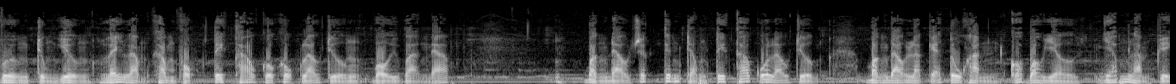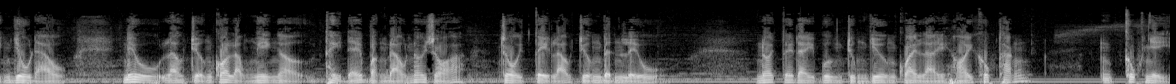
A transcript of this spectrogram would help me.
Vương Trùng Dương lấy làm khâm phục tiết tháo của khúc lão trưởng vội vàng đáp. Bằng đạo rất kính trọng tiết tháo của lão trưởng. Bằng đạo là kẻ tu hành, Có bao giờ dám làm chuyện vô đạo. Nếu lão trưởng có lòng nghi ngờ, Thì để bằng đạo nói rõ, Rồi tùy lão trưởng định liệu. Nói tới đây, Vương Trùng Dương quay lại hỏi Khúc Thắng, Khúc Nhi,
